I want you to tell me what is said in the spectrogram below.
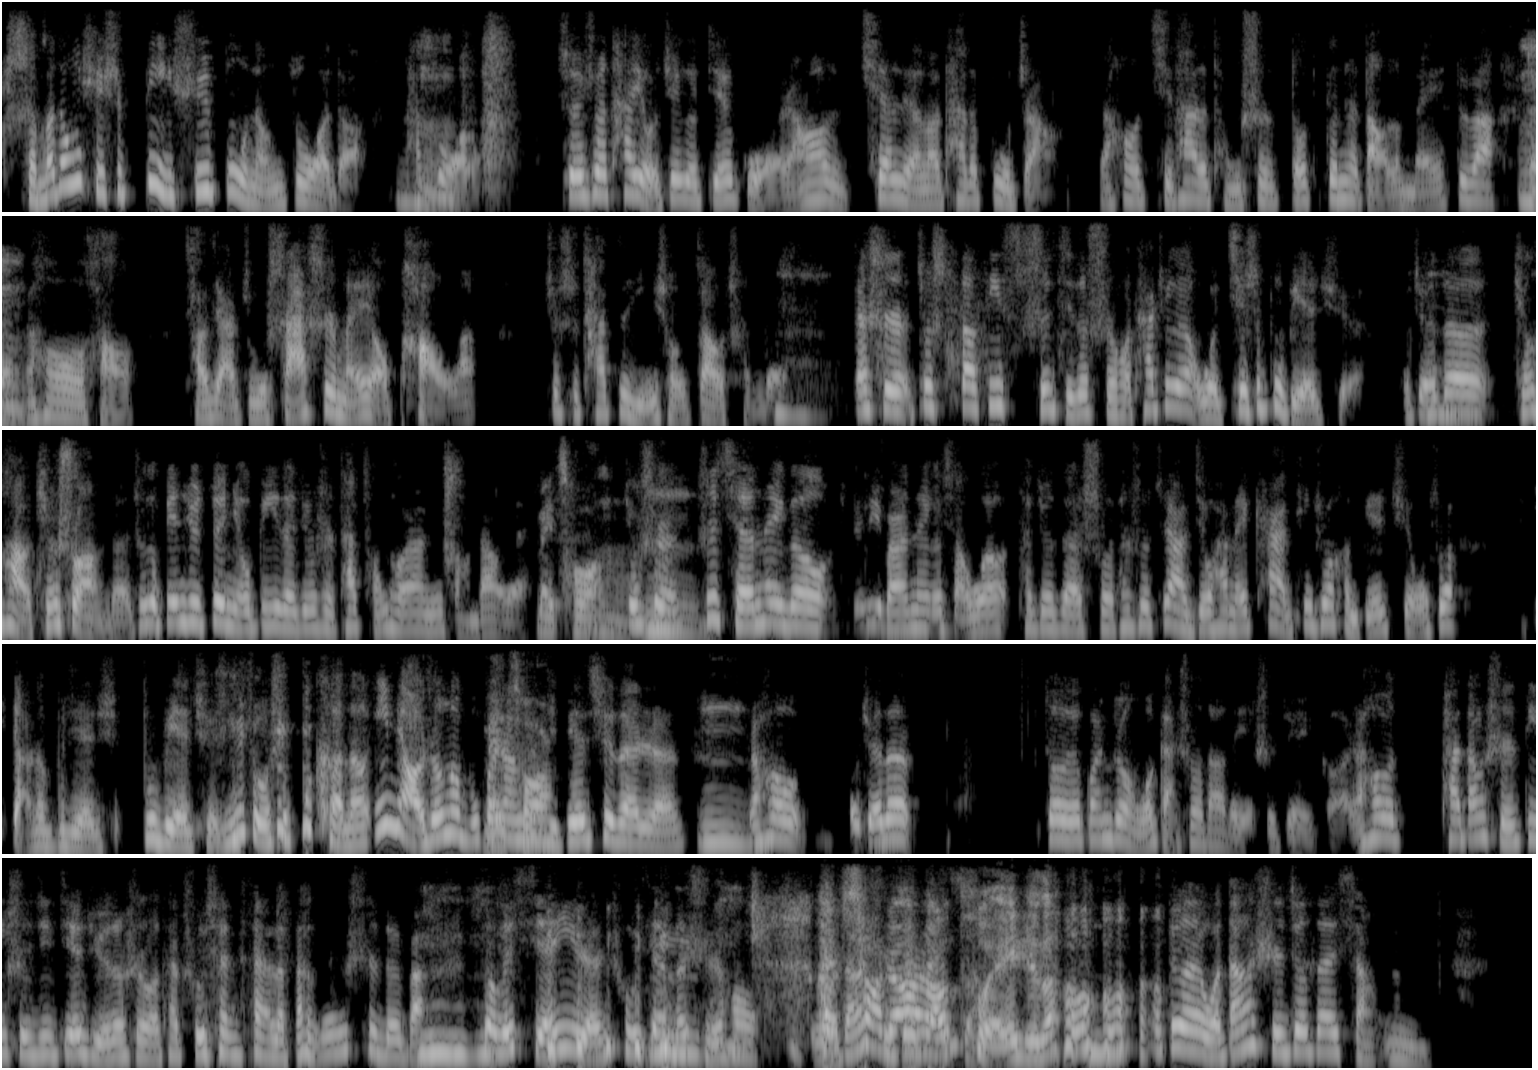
什么东西是必须不能做的，他嗯做了。所以说他有这个结果，然后牵连了他的部长，然后其他的同事都跟着倒了霉，对吧？嗯然后好，曹甲柱啥事没有跑了，这是他自己一手造成的。但是就是到第十集的时候，他这个我其实不憋屈，我觉得挺好，挺爽的。这个编剧最牛逼的就是他从头让你爽到尾。没错，就是之前那个我们群里边那个小窝，他就在说，他说这两集我还没看，听说很憋屈。我说一点都不憋屈，不憋屈。女主是不可能一秒钟都不会让自己憋屈的人。嗯。然后我觉得作为观众，我感受到的也是这个。然后。他当时第十集结局的时候，他出现在了办公室，对吧？作为嫌疑人出现的时候，我当时就在想，腿，知道吗？对，我当时就在想，嗯，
